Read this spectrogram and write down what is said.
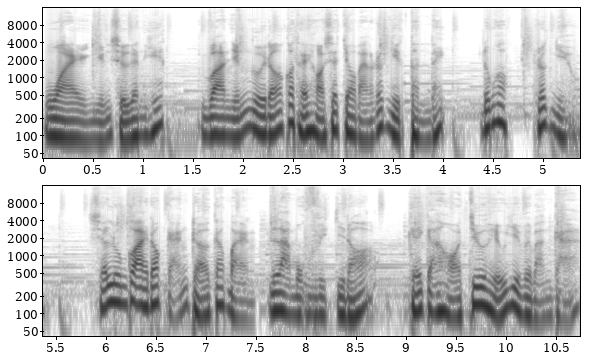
ngoài những sự ganh ghét. Và những người đó có thể họ sẽ cho bạn rất nhiệt tình đấy, đúng không? Rất nhiều. Sẽ luôn có ai đó cản trở các bạn làm một việc gì đó, kể cả họ chưa hiểu gì về bạn cả,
